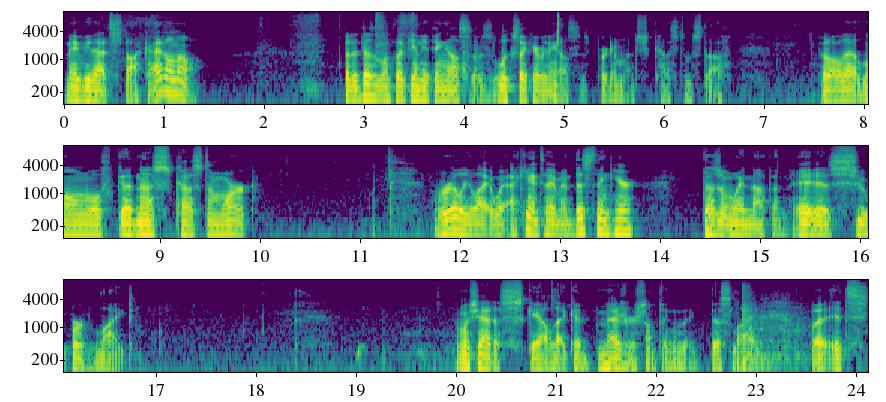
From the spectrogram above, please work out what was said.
Maybe that's stock. I don't know. But it doesn't look like anything else. It looks like everything else is pretty much custom stuff. But all that Lone Wolf goodness, custom work. Really lightweight. I can't tell you, man. This thing here doesn't weigh nothing. It is super light. I wish I had a scale that could measure something like this light, but it's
